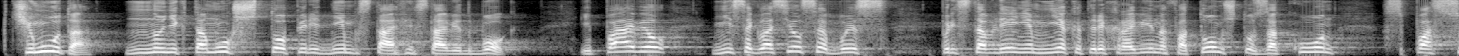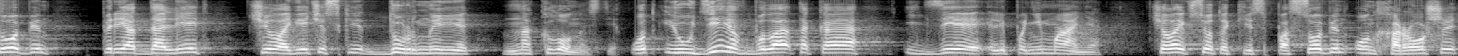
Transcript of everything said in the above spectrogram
к чему-то, но не к тому, что перед ним ставит, ставит Бог. И Павел не согласился бы с представлением некоторых раввинов о том, что закон способен преодолеть человеческие дурные наклонности. Вот иудеев была такая идея или понимание. Человек все-таки способен, он хороший,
